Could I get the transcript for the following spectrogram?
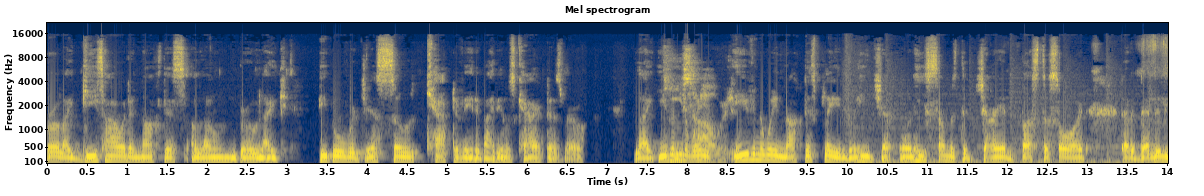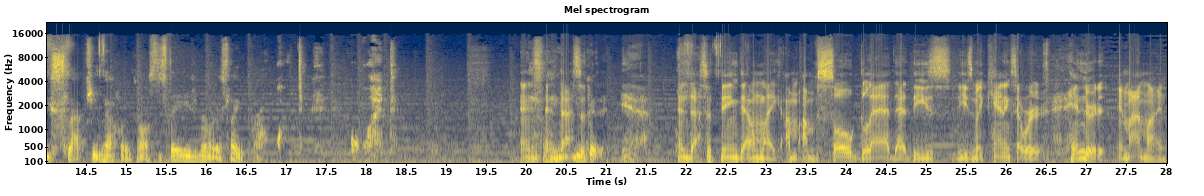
Bro, like Geese Howard and Noctis alone, bro, like people were just so captivated by those characters, bro. Like even Geese the way Howard. even the way Noctis played when he when he summons the giant Buster sword that that literally slaps you halfway across the stage, bro. It's like, bro, what? What? And It's like, and that's you a could- yeah and that's the thing that i'm like i'm i'm so glad that these these mechanics that were hindered in my mind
